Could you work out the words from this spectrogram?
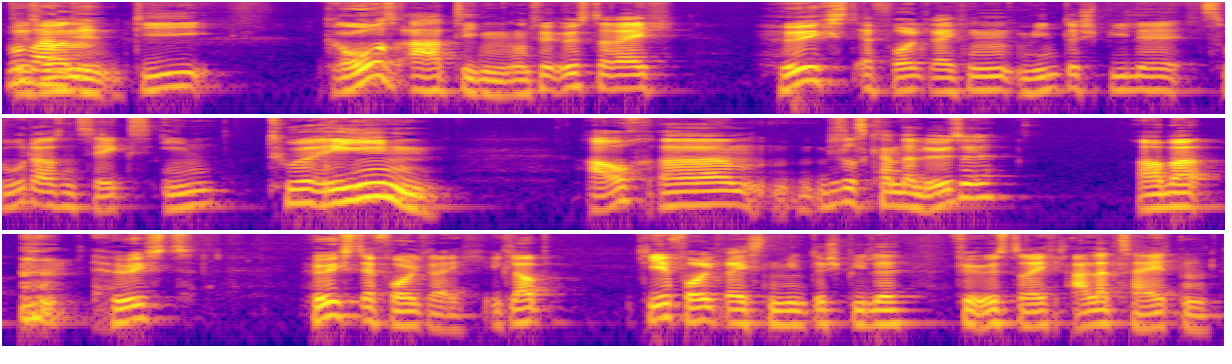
Wo Das waren waren die großartigen und für Österreich höchst erfolgreichen Winterspiele 2006 in Turin. Auch ähm, ein bisschen skandalöse, aber höchst, höchst erfolgreich. Ich glaube, die erfolgreichsten Winterspiele für Österreich aller Zeiten.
